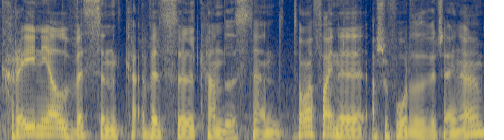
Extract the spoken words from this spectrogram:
Cranial Vessel, Vessel Candle Stand. To ma fajny Ash of War zazwyczaj, nie?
